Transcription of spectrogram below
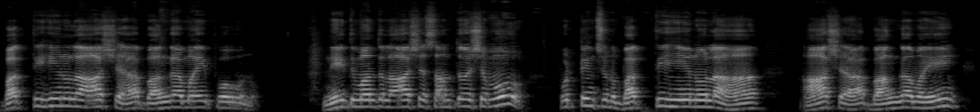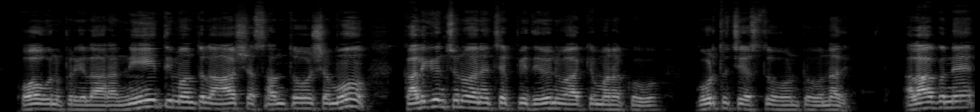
భక్తిహీనుల ఆశ భంగమైపోవును. నీతిమంతుల ఆశ సంతోషము పుట్టించును. భక్తిహీనుల ఆశ భంగమై పోవును ప్రియులారా. నీతిమంతుల ఆశ సంతోషము కలిగించును అని చెప్పి దేవుని వాక్యం మనకు గుర్తు చేస్తూ ఉంటూ ఉన్నది. అలాగనే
